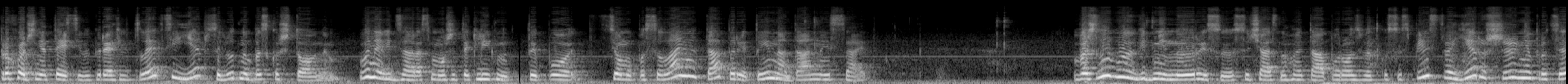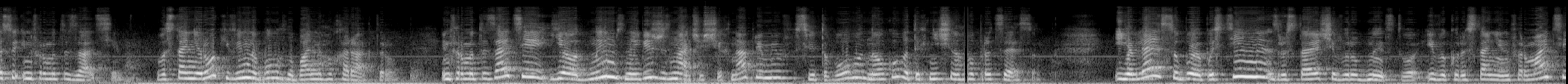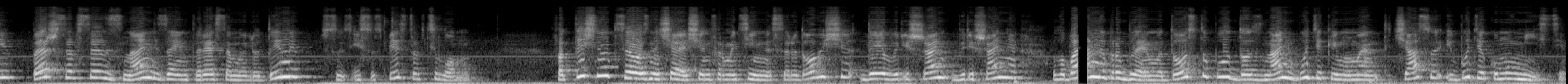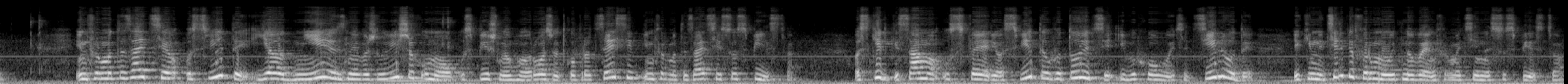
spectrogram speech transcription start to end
Проходження тестів і перегляд лекцій є абсолютно безкоштовним. Ви навіть зараз можете клікнути по цьому посиланню та перейти на даний сайт. Важливою відмінною рисою сучасного етапу розвитку суспільства є розширення процесу інформатизації. В останні роки він набув глобального характеру. Інформатизація є одним з найбільш значущих напрямів світового науково-технічного процесу і являє собою постійне зростаюче виробництво і використання інформації, перш за все, знань за інтересами людини і суспільства в цілому. Фактично, це означає, що інформаційне середовище дає вирішання глобальної проблеми доступу до знань в будь-який момент часу і в будь-якому місці. Інформатизація освіти є однією з найважливіших умов успішного розвитку процесів інформатизації суспільства, оскільки саме у сфері освіти готуються і виховуються ці люди, які не тільки формують нове інформаційне суспільство,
